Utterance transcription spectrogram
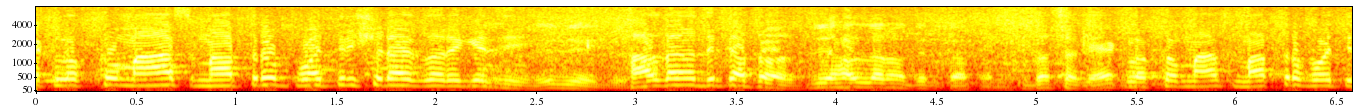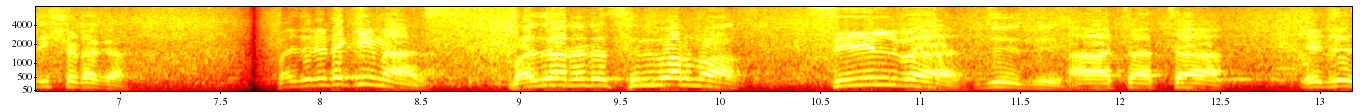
এক লক্ষ মাছ মাত্র পঁয়ত্রিশশো টাকা করে কেজি? হালদা নদীর কাতল? জি হালদা নদীর কাতল। দর্শক এক লক্ষ মাছ মাত্র পঁয়ত্রিশশো টাকা। ভাইজান এটা কি মাছ? ভাইজান এটা সিলভার মাছ। সিলভার জি জি। আচ্ছা আচ্ছা। এই যে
